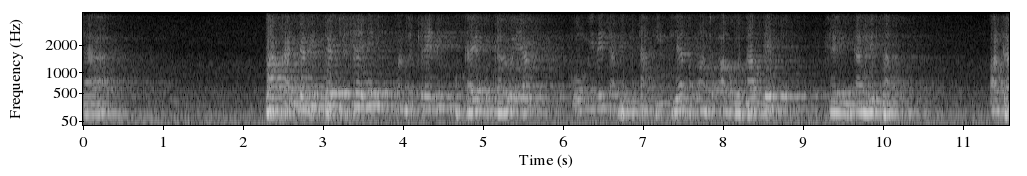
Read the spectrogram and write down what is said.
Nah, bahkan jadi tim screening, men-screening pegawai-pegawai yang komunis tapi dia termasuk anggota tim screening kan hebat. Pada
